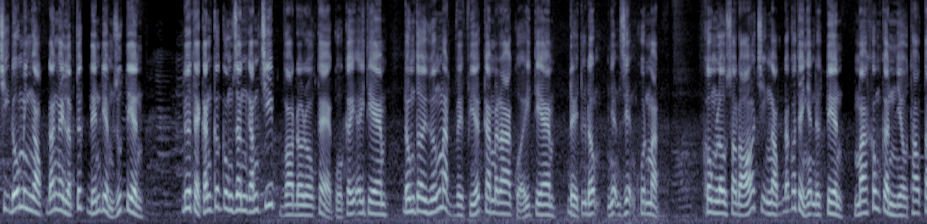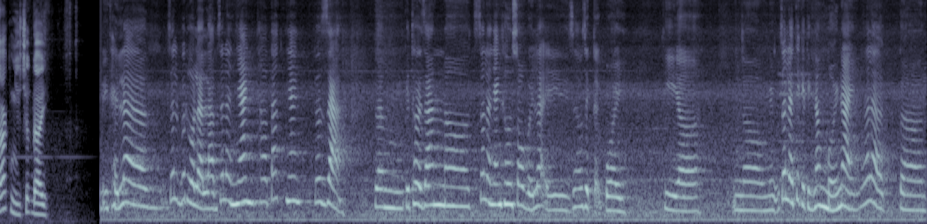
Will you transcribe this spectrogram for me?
chị Đỗ Minh Ngọc đã ngay lập tức đến điểm rút tiền đưa thẻ căn cước công dân gắn chip vào đầu độc thẻ của cây ATM, đồng thời hướng mặt về phía camera của ATM để tự động nhận diện khuôn mặt. Không lâu sau đó, chị Ngọc đã có thể nhận được tiền mà không cần nhiều thao tác như trước đây. Mình thấy là rất là bất ngờ là làm rất là nhanh, thao tác nhanh, đơn giản. Làm cái thời gian ờ, rất là nhanh hơn so với lại giao dịch tại quầy. Thì uh, mình cũng rất là thích cái tính năng mới này, rất là uh,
